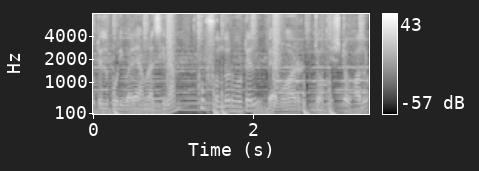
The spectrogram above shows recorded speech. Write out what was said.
হোটেল পরিবারে আমরা ছিলাম। খুব সুন্দর হোটেল, ব্যবহার যথেষ্ট ভালো,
